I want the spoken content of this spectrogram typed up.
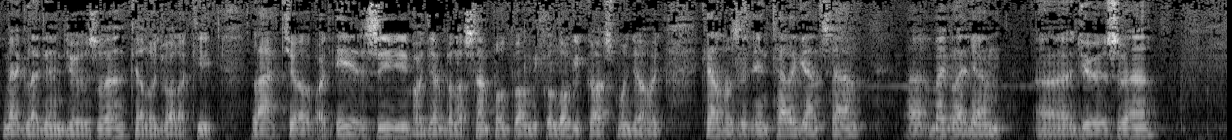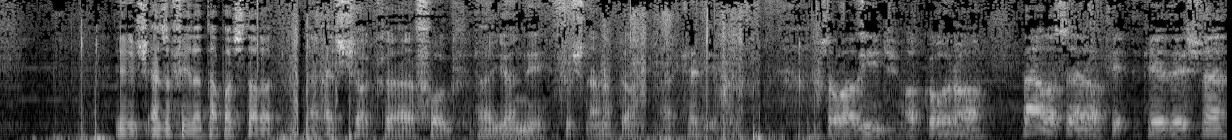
meg legyen győzve, kell, hogy valaki látja, vagy érzi, vagy ebből a szempontból, amikor logika azt mondja, hogy kell, hogy az intelligenciám meg legyen győzve, és ez a féle tapasztalat, ez csak fog jönni Kusnának a kegyéből. Szóval így akkor a válasz erre a kérdésre,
